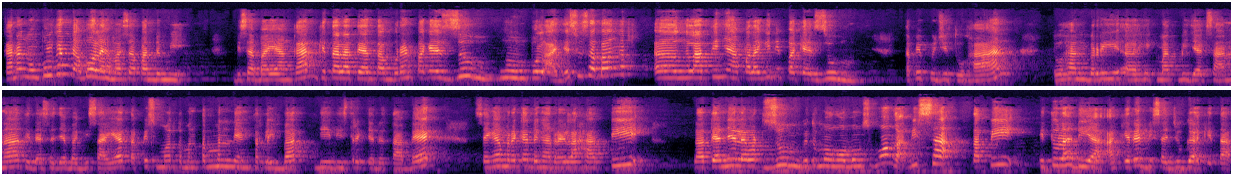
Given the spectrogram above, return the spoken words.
karena ngumpul kan nggak boleh masa pandemi. Bisa bayangkan kita latihan tamburan pakai Zoom, ngumpul aja susah banget uh, ngelatihnya, apalagi ini pakai Zoom. Tapi puji Tuhan, Tuhan beri uh, hikmat bijaksana tidak saja bagi saya, tapi semua teman-teman yang terlibat di distrik Jabodetabek, sehingga mereka dengan rela hati latihannya lewat Zoom gitu mau ngomong semua nggak bisa, tapi itulah dia. Akhirnya bisa juga kita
